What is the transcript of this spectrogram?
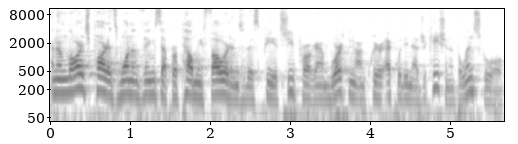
And in large part, it's one of the things that propelled me forward into this PhD program working on queer equity in education at the Lynch School.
